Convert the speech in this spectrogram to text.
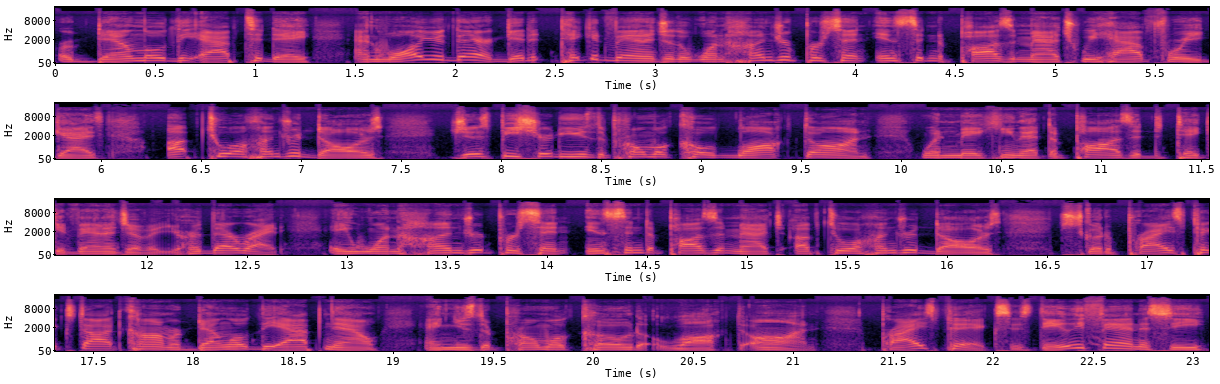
or download the app today. And while you're there, get it, take advantage of the 100% instant deposit match we have for you guys, up to $100. Just be sure to use the promo code LOCKED ON when making that deposit to take advantage of it. You heard that right. A 100% instant deposit match up to $100. Just go to prizepicks.com or download the app now and use the promo code LOCKED ON. Prize Picks is daily fantasy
